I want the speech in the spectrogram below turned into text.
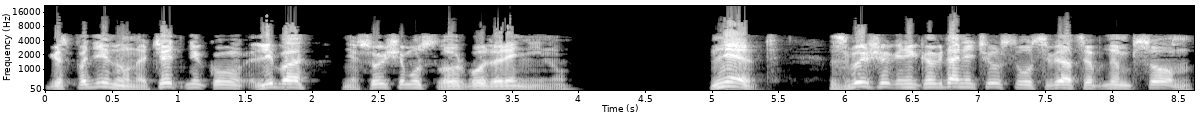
господину начетнику, либо несущему службу дворянину. Нет, Збышек никогда не чувствовал себя цепным псом.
